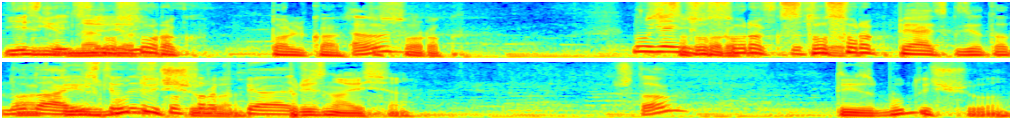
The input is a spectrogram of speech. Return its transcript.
Если Нет, эти- наверное. 140 только. А? 140. ну, я не 140, 140. 145 где-то Ну так. да, Ты из будущего? 145. Признайся. Что? Ты из будущего?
